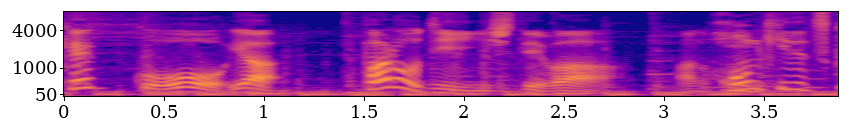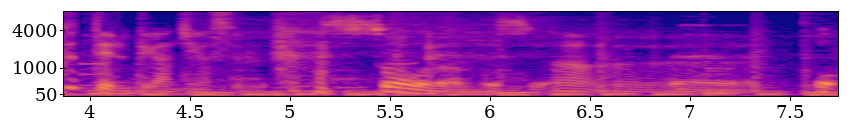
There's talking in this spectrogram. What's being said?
結構、いや、パロディにしては、あの、本気で作ってるって感じがする。そうなんですよ。うんうんうん。えーお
